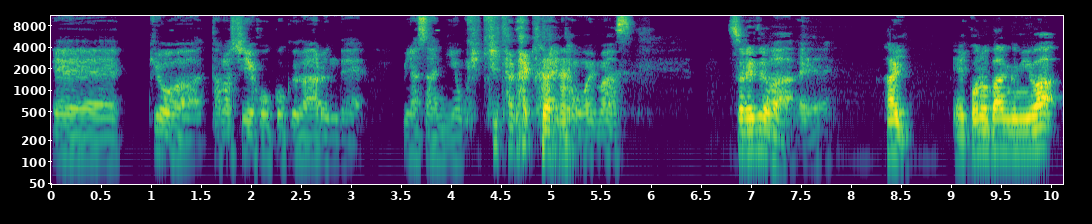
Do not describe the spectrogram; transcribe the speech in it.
えー、今日は楽しい報告があるんで、皆さんにお聞きいただきたいと思います。それでは、えはい。えーこの番組は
